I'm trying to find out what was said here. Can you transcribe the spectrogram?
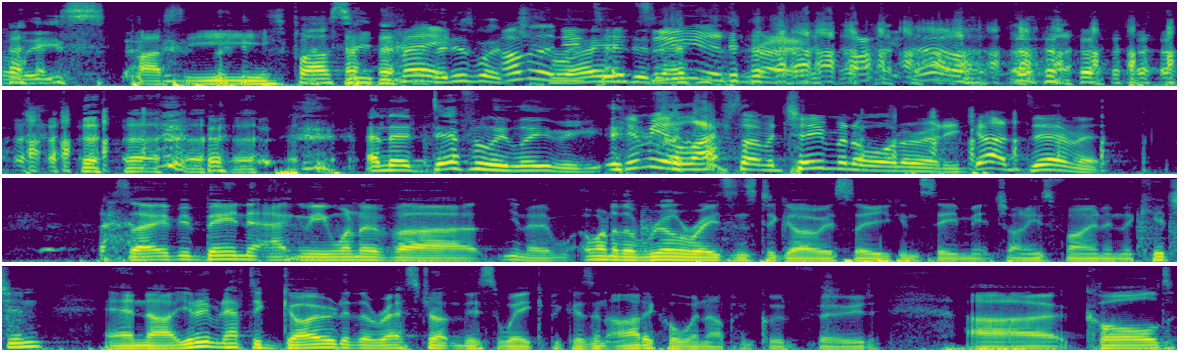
Annalise. Pussy. It's Pussy. Mate, they just weren't I'm the new trained Tetsuyas, that. bro. Fucking hell. and they're definitely leaving. Give me a lifetime achievement award already. God damn it. So if you've been to Acme, one of uh, you know one of the real reasons to go is so you can see Mitch on his phone in the kitchen, and uh, you don't even have to go to the restaurant this week because an article went up in Good Food uh, called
